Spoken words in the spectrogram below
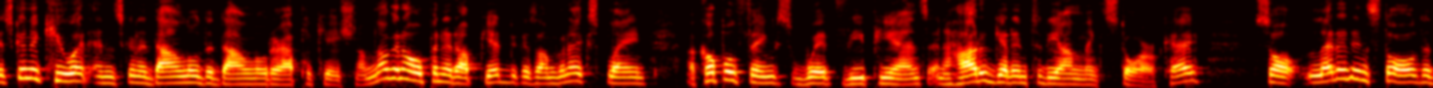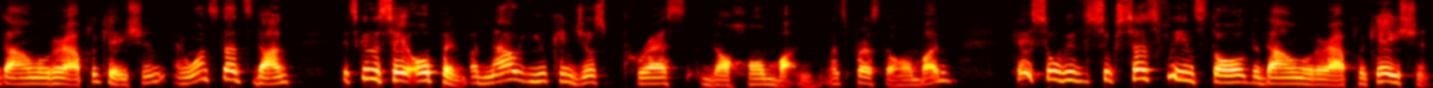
It's going to queue it and it's going to download the downloader application. I'm not going to open it up yet because I'm going to explain a couple things with VPNs and how to get into the Unlinked store, okay? So let it install the downloader application and once that's done, it's going to say open, but now you can just press the home button. Let's press the home button. Okay, so we've successfully installed the downloader application.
